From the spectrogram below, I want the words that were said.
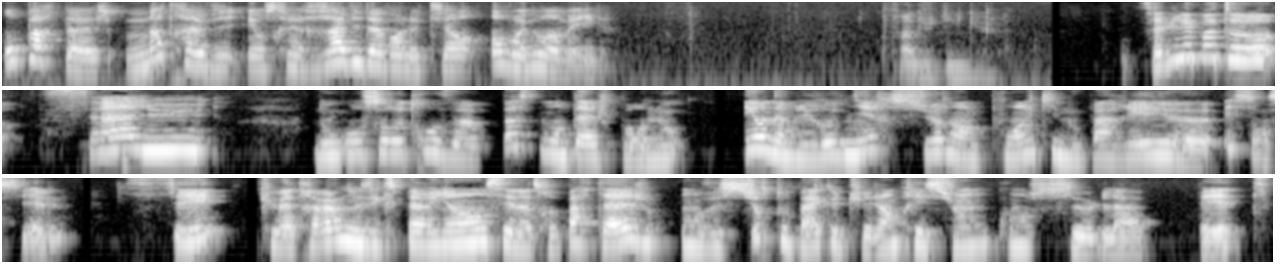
On partage notre avis et on serait ravis d'avoir le tien. Envoie-nous un mail. Fin du jingle. Salut les potos Salut Donc on se retrouve post-montage pour nous et on aimerait revenir sur un point qui nous paraît euh, essentiel. C'est que à travers nos expériences et notre partage, on veut surtout pas que tu aies l'impression qu'on se la pète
